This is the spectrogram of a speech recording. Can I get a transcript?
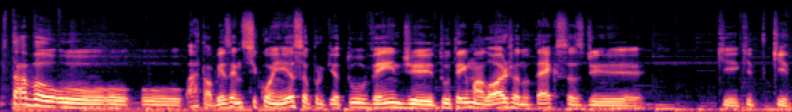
estava o, o, o, Ah, talvez a gente se conheça porque tu vende. Tu tem uma loja no Texas de. que, que, que,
